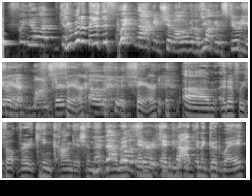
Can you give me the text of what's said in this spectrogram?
But you know what? Just You would have made this quit knocking shit all over the fucking studio, Fair. you monster. Fair. Um, fair. Um, I definitely felt very King Kongish in that, That moment, and, and not in a good way.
